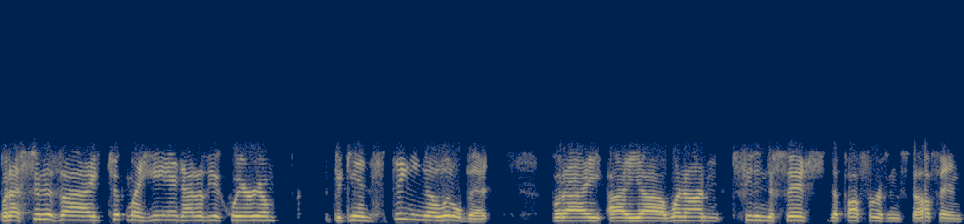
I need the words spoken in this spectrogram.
But as soon as I took my hand out of the aquarium, it began stinging a little bit. But I I uh, went on feeding the fish, the puffers and stuff, and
